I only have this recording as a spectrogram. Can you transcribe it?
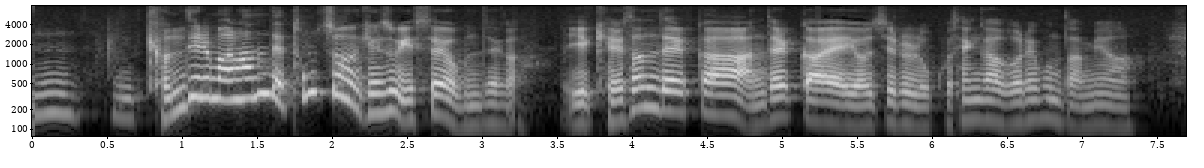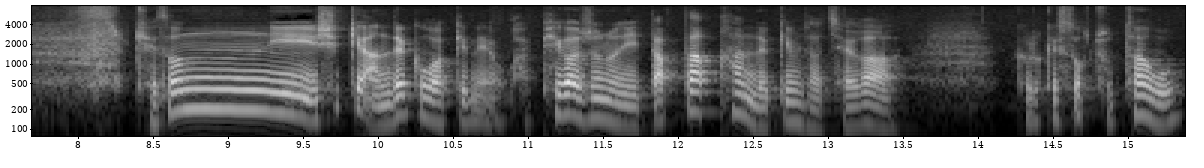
음, 견딜만 한데 통증은 계속 있어요, 문제가. 이게 개선될까 안 될까의 여지를 놓고 생각을 해본다면 개선이 쉽게 안 될 것 같긴 해요. 피가 주는 이 딱딱한 느낌 자체가 그렇게 썩 좋다고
